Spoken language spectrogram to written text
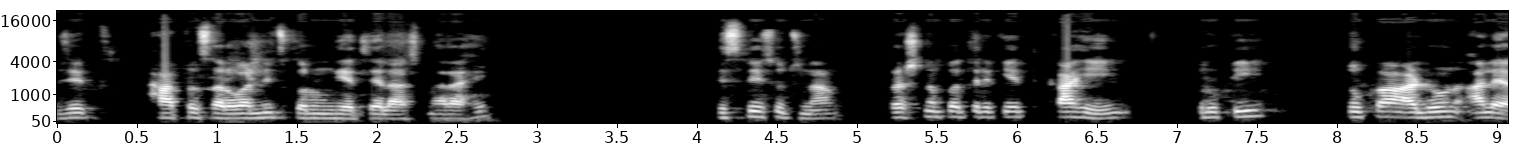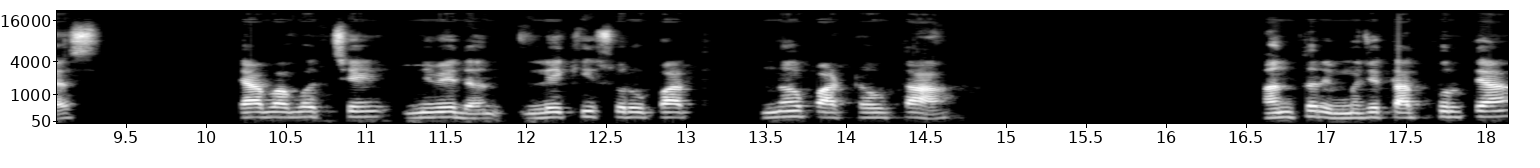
म्हणजे हा तर सर्वांनीच करून घेतलेला असणार आहे. तिसरी सूचना प्रश्नपत्रिकेत काही त्रुटी चुका आढळून आल्यास त्याबाबतचे निवेदन लेखी स्वरूपात न पाठवता अंतरिम म्हणजे तात्पुरत्या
